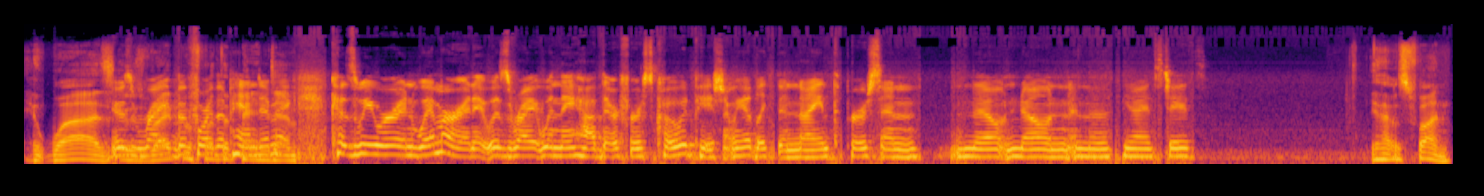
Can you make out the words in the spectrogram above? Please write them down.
It was. It was, right, before, the, pandemic because we were in Wimmer and it was right when they had their first COVID patient. We had like the ninth person no, known in the United States. Yeah, that was fun.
